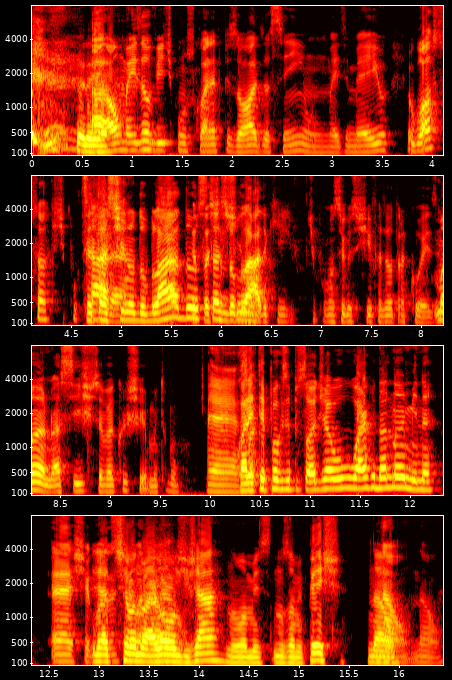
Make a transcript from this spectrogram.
Tá? Há um mês eu vi, tipo, uns 40 episódios, assim, um mês e meio. Eu gosto, só que, tipo, Você cara, tá assistindo dublado Eu tô tá assistindo assistindo dublado que, tipo, consigo assistir e fazer outra coisa. Mano, assiste, você vai curtir, é muito bom. É, 40 e poucos episódios é o arco da Nami, né? só- é, chegou Já na- te chama chegou no na Arlong já? No homem, nos Homem Peixe? Não. Não, não.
